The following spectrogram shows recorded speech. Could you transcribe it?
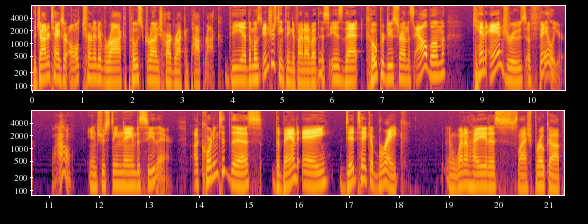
The genre tags are alternative rock, post-grunge, hard rock, and pop rock. The uh, the most interesting thing to find out about this is that co-producer on this album, Ken Andrews of Failure Wow. interesting name to see there. According to this, the band A did take a break and went on hiatus slash broke up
